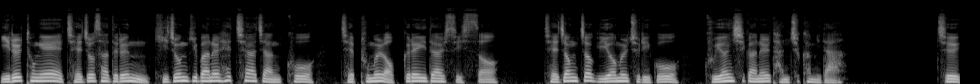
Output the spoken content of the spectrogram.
이를 통해 제조사들은 기존 기반을 해체하지 않고 제품을 업그레이드할 수 있어 재정적 위험을 줄이고 구현 시간을 단축합니다. 즉,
